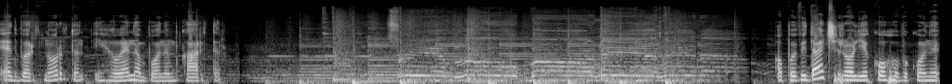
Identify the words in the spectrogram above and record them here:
Едвард Нортон і Гелена Бонем Картер. Оповідач, роль якого виконує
